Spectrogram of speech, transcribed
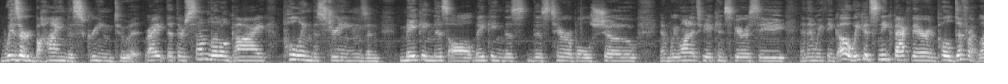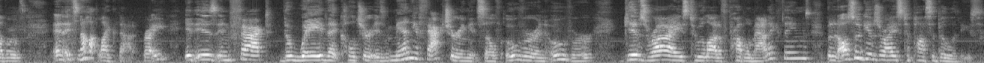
wizard behind the screen to it, right? That there's some little guy pulling the strings and making this all making this this terrible show and we want it to be a conspiracy and then we think, "Oh, we could sneak back there and pull different levels." And it's not like that, right? It is in fact the way that culture is manufacturing itself over and over gives rise to a lot of problematic things, but it also gives rise to possibilities.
